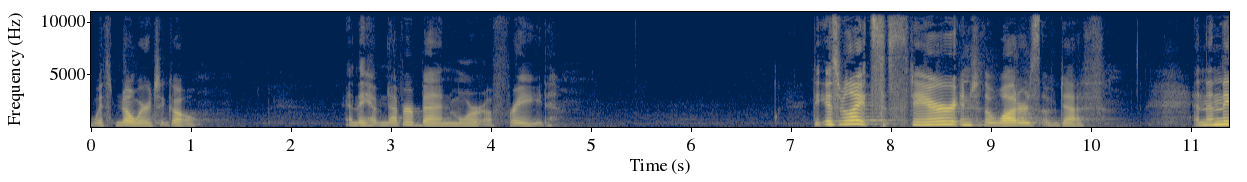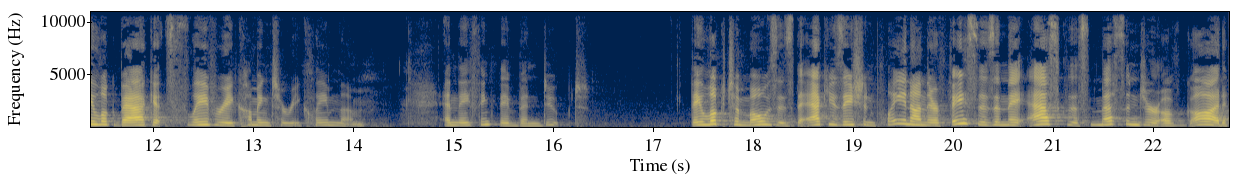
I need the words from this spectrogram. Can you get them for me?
with nowhere to go. And they have never been more afraid. The Israelites stare into the waters of death and then they look back at slavery coming to reclaim them, and they think they've been duped. They look to Moses, the accusation plain on their faces, and they ask this messenger of God,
